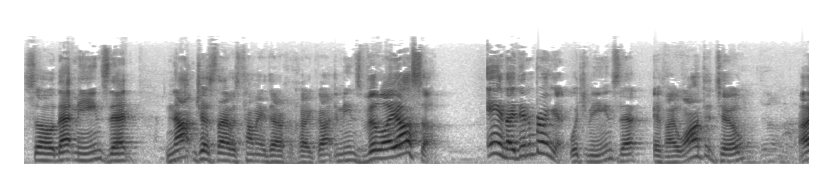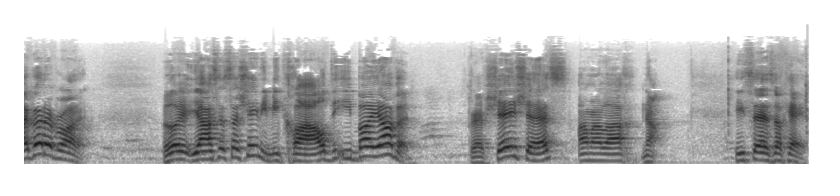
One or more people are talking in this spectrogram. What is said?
So that means that not just that I was Tamei Derech Chayka, it means Vilayasa. And I didn't bring it, which means that if I wanted to, I could have brought it. V'lo Yasas Hasheni, Miklal Di'ibay Yaved. Rav Sheshes, Amar Lach, no. He says, okay,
